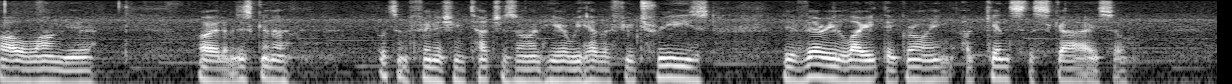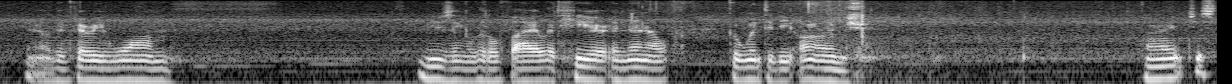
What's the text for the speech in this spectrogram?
all along here. Alright, I'm just to put some finishing touches on here. We have a few trees. They're very light. They're growing against the sky, so, you know, they're very warm. I'm using a little violet here, and then I'll go into the orange. Alright, just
